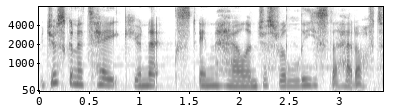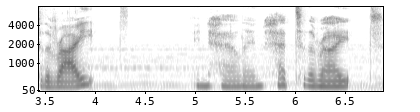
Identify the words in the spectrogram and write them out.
You're just going to take your next inhale and just release the head off to the right. Inhaling, head to the right.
